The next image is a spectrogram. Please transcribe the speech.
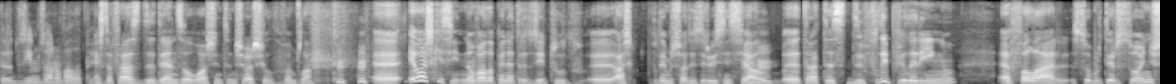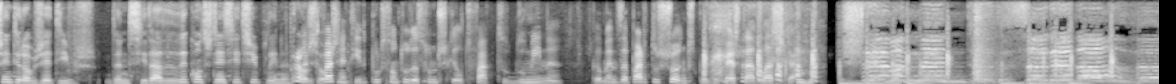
traduzimos ou não vale a pena? Esta frase de Denzel Washington Churchill, vamos lá. Eh, eu acho que assim, não vale a pena traduzir tudo. Eh, acho que podemos só dizer o essencial. Eh, Trata-se de Filipe Vilarinho a falar sobre ter sonhos sem ter objetivos, da necessidade de consistência e disciplina. Pronto. faz sentido, porque são tudo assuntos que ele de facto domina. Pelo menos a parte dos sonhos, depois a festa há de lá chegar. extremamente desagradável.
